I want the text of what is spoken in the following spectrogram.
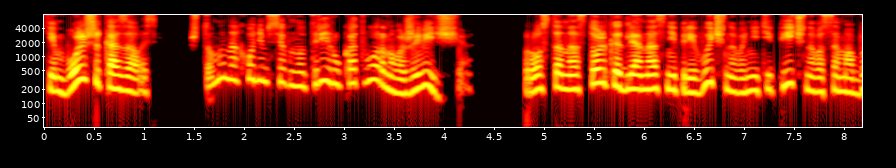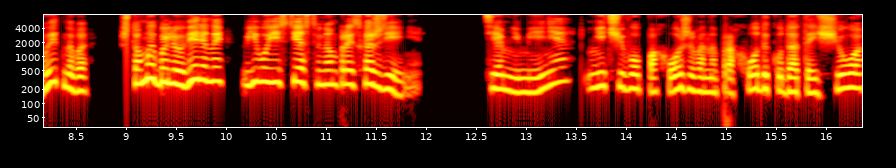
тем больше казалось, что мы находимся внутри рукотворного жилища. Просто настолько для нас непривычного, нетипичного, самобытного, что мы были уверены в его естественном происхождении. Тем не менее, ничего похожего на проходы куда-то еще,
